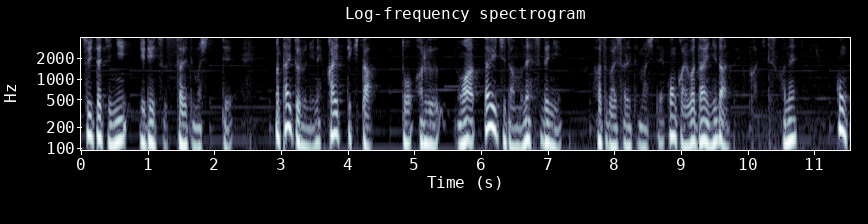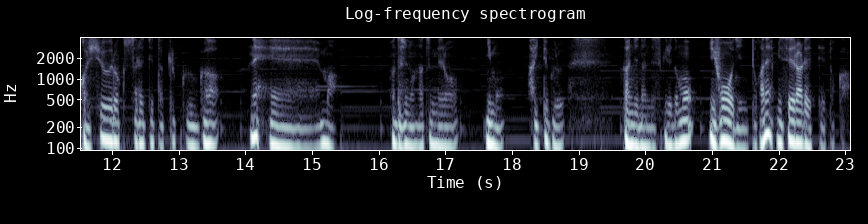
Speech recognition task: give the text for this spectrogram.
1日にリリースされてまして、まあタイトルにね、帰ってきたとあるのは、第1弾もね、すでに発売されてまして、今回は第2弾という感じですかね。今回収録されてた曲が、ね、えーまあ、私の夏メロにも入ってくる感じなんですけれども、異邦人とかね、見せられてとか、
